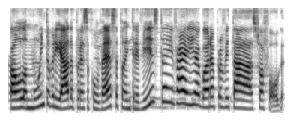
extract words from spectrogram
Paula, muito obrigada por essa conversa, pela entrevista e vai aí agora aproveitar a sua folga.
